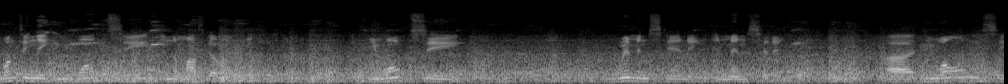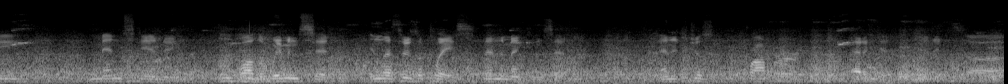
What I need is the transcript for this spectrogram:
one thing that you won't see in the Moscow metro system you won't see women standing and men sitting. Uh, you will only see men standing while the women sit, unless there's a place, then the men can sit. And it's just proper etiquette and it's uh,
